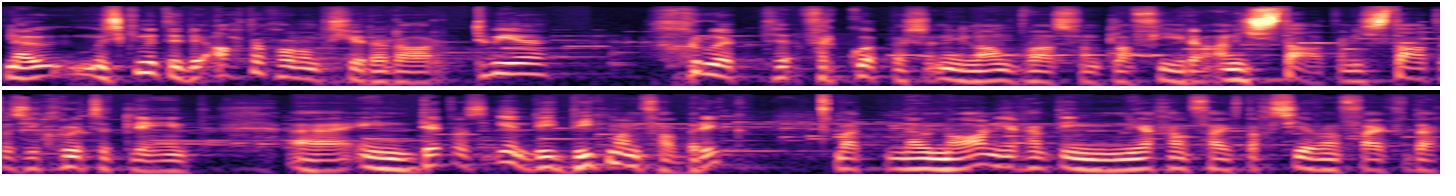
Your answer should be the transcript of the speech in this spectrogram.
Nou, miskien moet dit die agtergrond gee dat daar twee groot verkopers in die land was van klaviere aan die staat. Want die staat was die grootste kliënt uh en dit was een die Dietman fabriek wat nou na 1959 57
